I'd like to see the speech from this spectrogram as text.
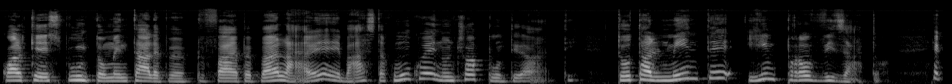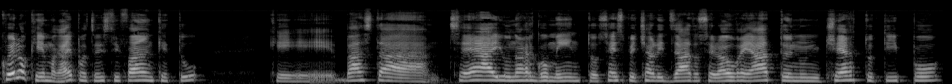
qualche spunto mentale per, per, fare, per parlare e basta. Comunque non ho appunti davanti, totalmente improvvisato. È quello che magari potresti fare anche tu, che basta se hai un argomento, sei specializzato, sei laureato in un certo tipo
